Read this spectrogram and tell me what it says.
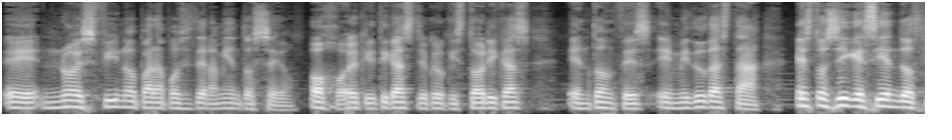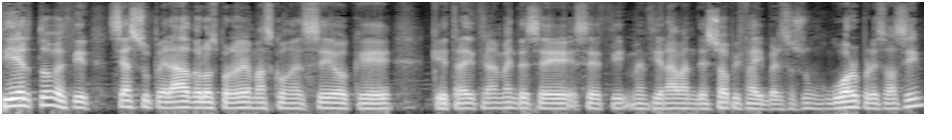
eh, no es fino para posicionamiento SEO. Ojo, eh, críticas yo creo que históricas. Entonces, en mi duda está, ¿esto sigue siendo cierto? Es decir, ¿se ha superado los problemas con el SEO que, que tradicionalmente se, se mencionaban de Shopify versus un WordPress o así?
